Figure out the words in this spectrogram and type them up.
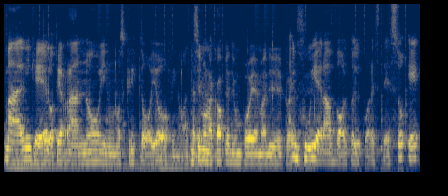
Mani che lo terranno in uno scrittoio fino al Insieme a una copia di un poema di Percy. in cui era avvolto il cuore stesso e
